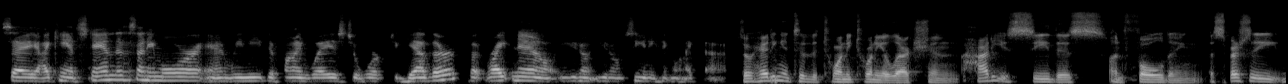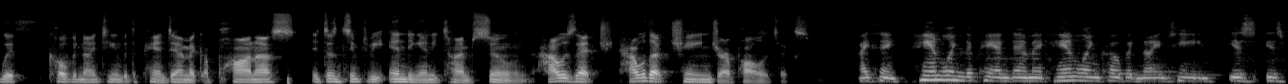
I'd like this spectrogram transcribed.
say, I can't stand this anymore, and we need to find ways to work together. But right now, you don't you don't see anything like that. So heading into the 2020 election, how do you see this unfolding, especially with COVID 19 with the pandemic upon us. It doesn't seem to be ending anytime soon. How is that how will that change our politics? I think handling the pandemic, handling COVID 19 is, is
